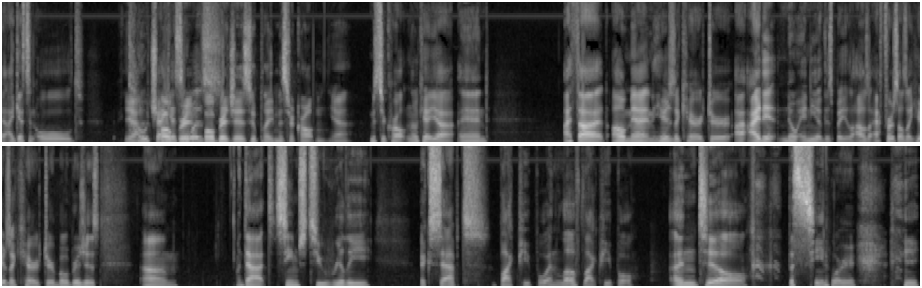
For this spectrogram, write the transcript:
I guess an old Yeah. coach, I guess Brid- it was. Beau Bridges, who played Mr. Carlton. Yeah. Mr. Carlton. Okay, yeah. And I thought, oh man, here's a character. I, I didn't know any of this, but I was at first I was like, here's a character, Beau Bridges, um, that seems to really accept black people and love black people until the scene where he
